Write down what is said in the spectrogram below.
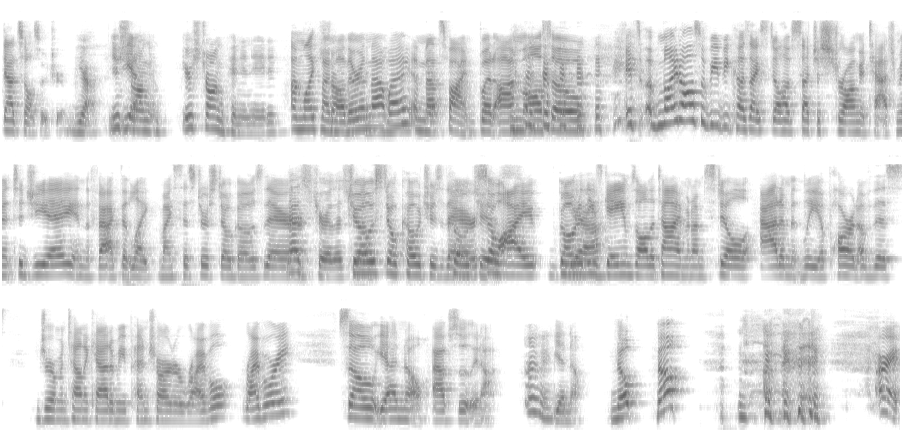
That's also true. Yeah, you're Yeah. strong. You're strong opinionated. I'm like my Strong mother in that way, and Yeah. that's fine. But I'm also it's it might also be because I still have such a strong attachment to GA and the fact that like my sister still goes there. That's true. That's true. Joe true. still coaches there, Coaches. so I go Yeah. to these games all the time, and I'm still adamantly a part of this Germantown Academy Penn Charter rival rivalry. So yeah, no, absolutely not. Okay. Yeah, no, nope, nope. all right.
